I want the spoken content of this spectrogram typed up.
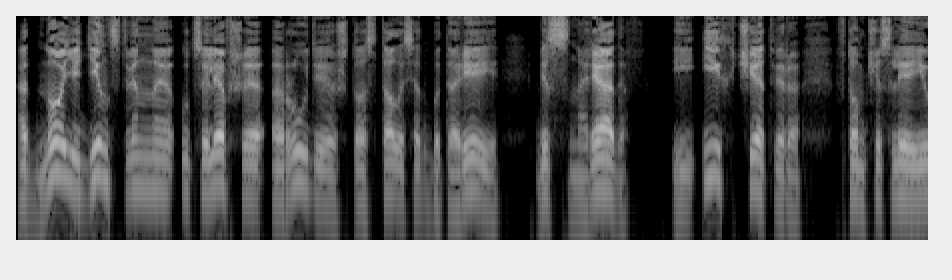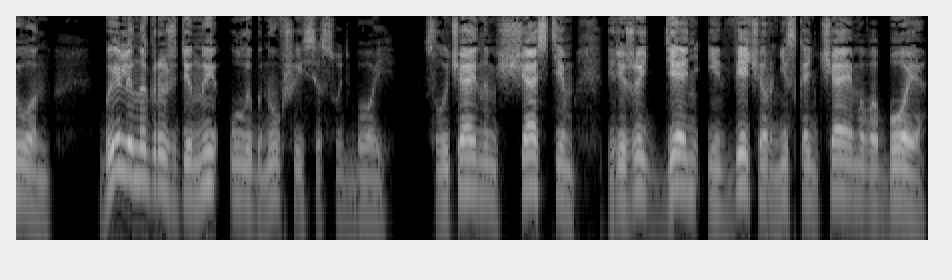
одно единственное уцелевшее орудие, что осталось от батареи, без снарядов, и их четверо, в том числе и он, были награждены улыбнувшейся судьбой, случайным счастьем пережить день и вечер нескончаемого боя,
